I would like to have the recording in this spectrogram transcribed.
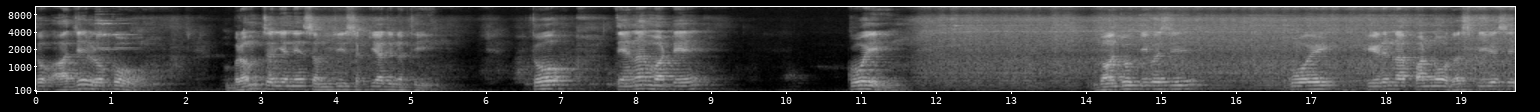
તો આજે લોકો બ્રહ્મચર્યને સમજી શક્યા જ નથી. તો તેના માટે કોઈ ગાંજો પીવે છે કોઈ કેળના પાનનો રસ પીવે છે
